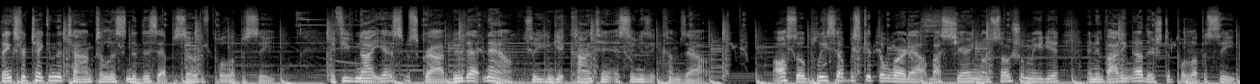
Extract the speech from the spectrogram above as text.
Thanks for taking the time to listen to this episode of Pull Up a Seat. If you've not yet subscribed, do that now so you can get content as soon as it comes out. Also, please help us get the word out by sharing on social media and inviting others to pull up a seat.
